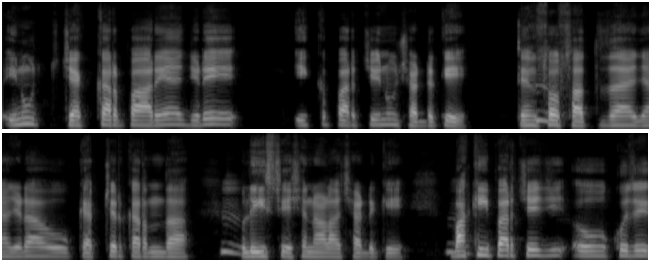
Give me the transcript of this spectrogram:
ਇਹਨੂੰ ਚੈੱਕ ਕਰ ਪਾ ਰਿਹਾ ਜਿਹੜੇ ਇੱਕ ਪਰਚੇ ਨੂੰ ਛੱਡ ਕੇ 307 ਦਾ ਜਾਂ ਜਿਹੜਾ ਉਹ ਕੈਪਚਰ ਕਰਨ ਦਾ ਪੁਲਿਸ ਸਟੇਸ਼ਨ ਵਾਲਾ ਛੱਡ ਕੇ। ਬਾਕੀ ਪਰਚੇ ਜੀ ਉਹ ਕੁਝ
